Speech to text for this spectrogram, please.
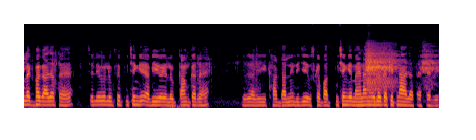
लगभग आ जाता है। चलिए वो लोग से पूछेंगे। अभी ये लोग काम कर रहे हैं। तो अभी खाद डालने दीजिए उसके बाद पूछेंगे महीना में ये लोग का कितना आ जाता है सैलरी?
